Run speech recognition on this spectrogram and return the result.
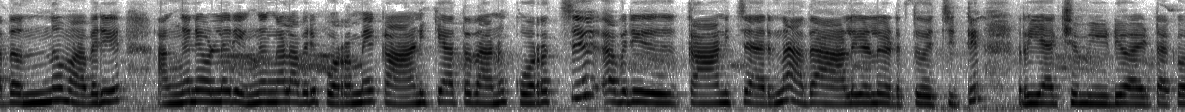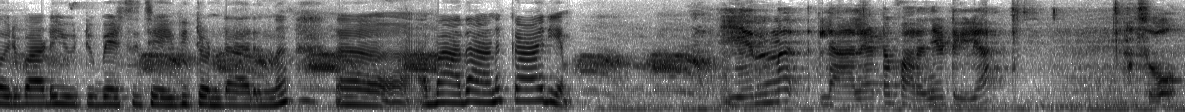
അതൊന്നും അവർ അങ്ങനെയുള്ള രംഗങ്ങൾ അവർ പുറമേ കാണിക്കാത്തതാണ്. കുറച്ച് അവർ കാണിച്ചായിരുന്നു. അത് ആളുകൾ എടുത്തു വെച്ചിട്ട് റിയാക്ഷൻ വീഡിയോ ആയിട്ടൊക്കെ ഒരുപാട് യൂട്യൂബേഴ്സ് ചെയ്തിട്ടുണ്ടായിരുന്നു. അപ്പം അതാണ് കാര്യം. എന്ന് ലാലേട്ടൻ പറഞ്ഞിട്ടില്ല. സോ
